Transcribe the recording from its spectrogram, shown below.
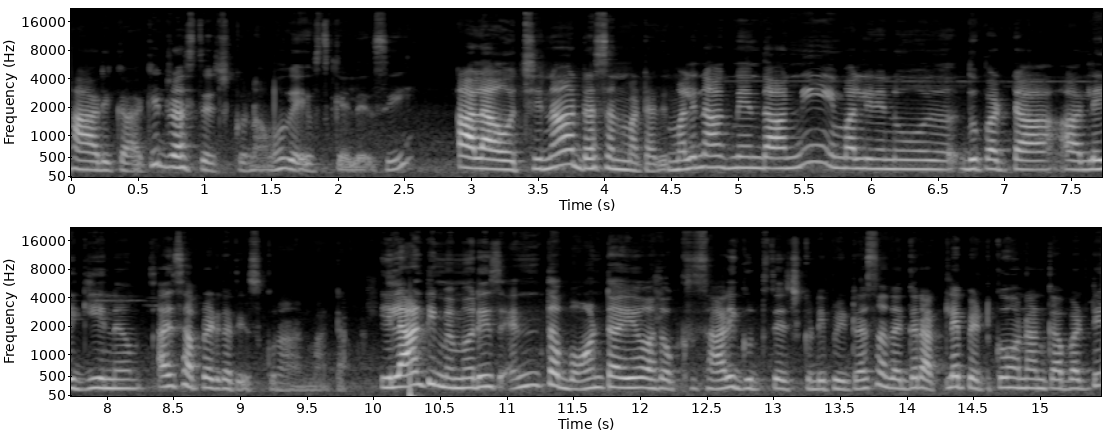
హారికకి డ్రెస్ తెచ్చుకున్నాము వేవ్స్కి వెళ్ళేసి. అలా వచ్చిన డ్రెస్ అనమాట అది. మళ్ళీ నాకు నేను దాన్ని మళ్ళీ నేను దుపట్టా లెగిన్ అది సపరేట్గా తీసుకున్నాను అనమాట ఇలాంటి మెమరీస్ ఎంత బాగుంటాయో అసలు ఒకసారి గుర్తు తెచ్చుకోండి. ఇప్పుడు ఈ డ్రెస్ నా దగ్గర అట్లే పెట్టుకో ఉన్నాను కాబట్టి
